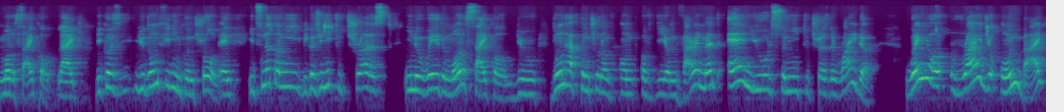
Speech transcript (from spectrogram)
motorcycle, like, because you don't feel in control. And it's not only because you need to trust in a way the motorcycle, you don't have control of, on, of the environment, and you also need to trust the rider. When you ride your own bike,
